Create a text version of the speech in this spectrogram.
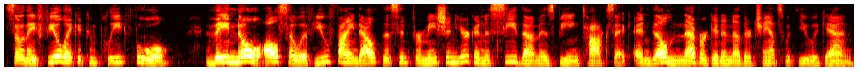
So they feel like a complete fool. they know also if you find out this information, you're going to see them as being toxic and they'll never get another chance with you again.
